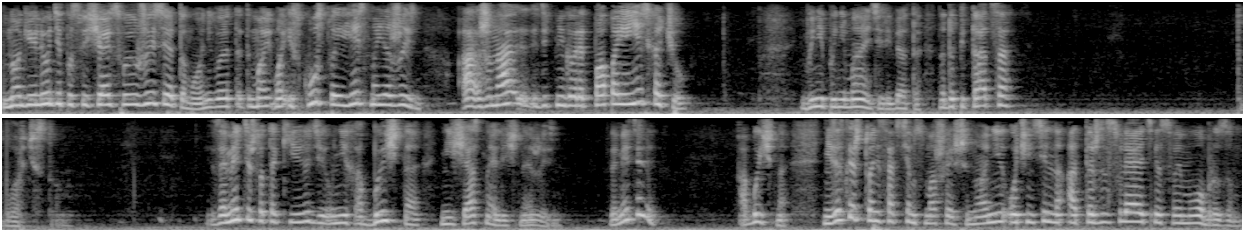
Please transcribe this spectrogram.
Многие люди посвящают свою жизнь этому. Они говорят, это мое, мое искусство и есть моя жизнь. А жена с детьми говорят, папа, я есть хочу. Вы не понимаете, ребята, надо питаться творчеством. Заметьте, что такие люди, у них обычно несчастная личная жизнь. Заметили? Обычно. Нельзя сказать, что они совсем сумасшедшие, но они очень сильно отождествляют себя своим образом.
